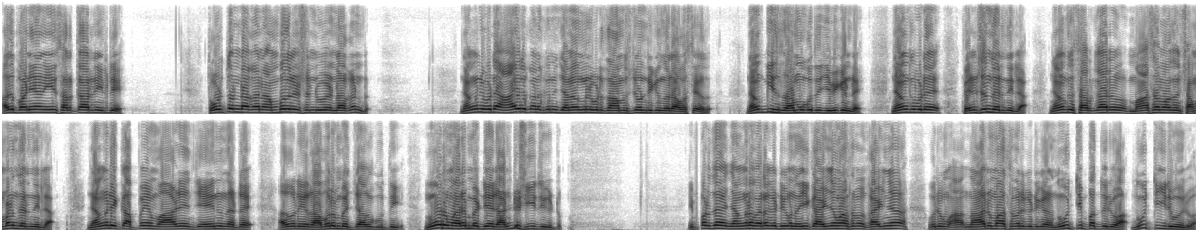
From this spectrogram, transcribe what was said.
അത് പണിയാൻ ഈ സർക്കാരിനില്ലേ? തൊഴുത്തുണ്ടാക്കാൻ അമ്പത് ലക്ഷം രൂപ ഉണ്ടാക്കുന്നുണ്ട്. ഞങ്ങളിവിടെ ആയിരക്കണക്കിന് ജനങ്ങൾ ഇവിടെ താമസിച്ചുകൊണ്ടിരിക്കുന്ന ഒരു അവസ്ഥയത് ഞങ്ങൾക്ക് ഈ സമൂഹത്തിൽ ജീവിക്കണ്ടേ? ഞങ്ങൾക്കിവിടെ പെൻഷൻ തരുന്നില്ല. ഞങ്ങൾക്ക് സർക്കാർ മാസം മാസം ശമ്പളം തരുന്നില്ല. ഞങ്ങൾ ഈ കപ്പയും വാഴയും ചേനും നട്ടെ അതുപോലെ ഈ റബ്ബറും വെച്ച് അത് കുത്തി നൂറ് മരം വെട്ടിയാൽ രണ്ട് ഷീറ്റ് കിട്ടും. ഇപ്പോഴത്തെ ഞങ്ങളുടെ വില കിട്ടിക്കൊണ്ട് ഈ കഴിഞ്ഞ മാസം കഴിഞ്ഞ ഒരു നാല് മാസം വരെ കിട്ടിക്കണം നൂറ്റിപ്പത്ത് രൂപ നൂറ്റി ഇരുപത് രൂപ.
